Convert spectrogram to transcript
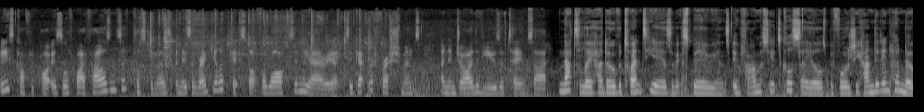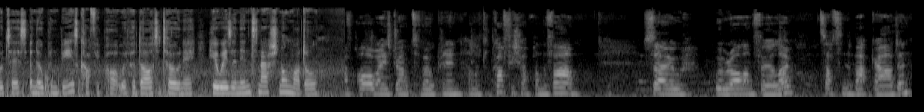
Bees Coffee Pot is loved by thousands of customers and is a regular pit stop for walkers in the area to get refreshments and enjoy the views of Tameside. Natalie had over 20 years of experience in pharmaceutical sales before she handed in her notice and opened Bees Coffee Pot with her daughter Tony, who is an international model. I've always dreamt of opening a little coffee shop on the farm. So we were all on furlough, sat in the back garden,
